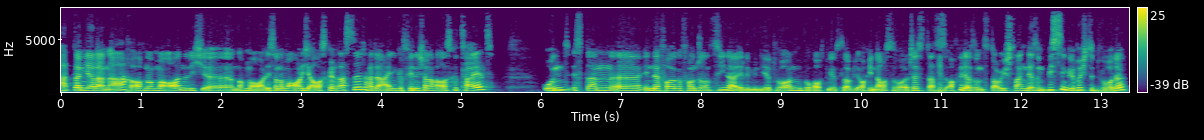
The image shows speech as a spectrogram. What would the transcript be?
Hat dann ja danach auch nochmal ordentlich, äh, noch mal, ist er nochmal ordentlich ausgerastet, hat er einige Finisher noch ausgeteilt und ist dann äh, in der Folge von John Cena eliminiert worden, worauf du jetzt glaube ich auch hinaus wolltest. Das ist auch wieder so ein Storystrang, der so ein bisschen gerüchtet wurde,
